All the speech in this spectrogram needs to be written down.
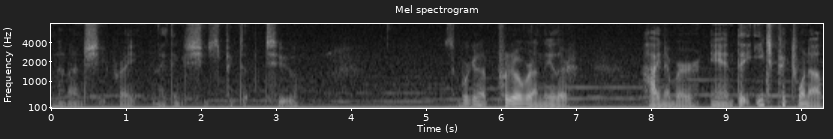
I'm not on sheep, right? And I think she just picked up two. So we're going to put it over on the other high number and they each picked one up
